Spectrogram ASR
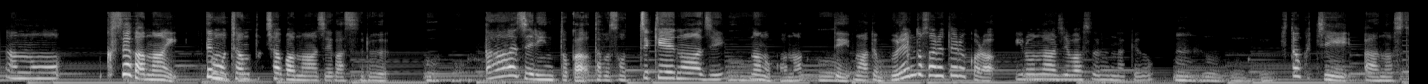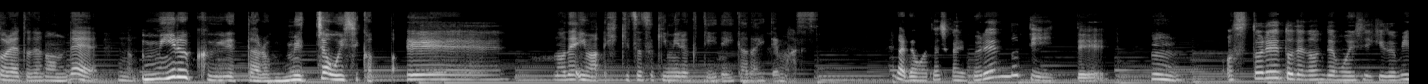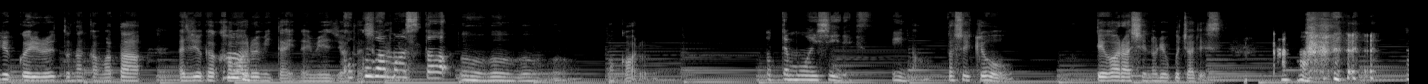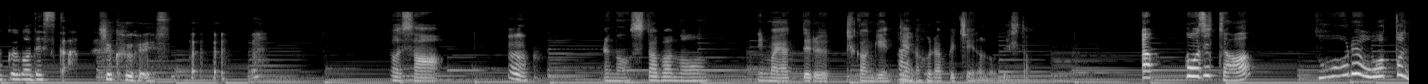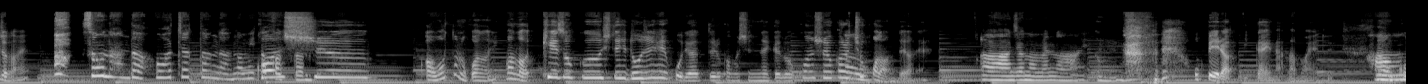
あの、癖がない。でもちゃんと茶葉の味がする。ーうんうんダージリンとか多分そっち系の味なのかなっていう。まあでもブレンドされてるからいろんな味はするんだけど。うんうんうん一口あのストレートで飲んで、うんうん。ミルク入れたらめっちゃ美味しかった。えので今引き続きミルクティーでいただいてます。ー、なんかでも確かにブレンドティーってうん。ストレートで飲んでも美味しいけどミルク入れるとなんかまた味が変わるみたいなイメージはコ確かに。クが増した。うんうんうんうん。わかる。とっても美味しいです。いいな。私今日出がらしの緑茶です。食後ですか？食後です。今日さ、うん。あの、スタバの今やってる期間限定はいのフラペチーノ飲んでした。ほうじ茶？それ終わったんじゃない？そうなんだ。終わっちゃったんだ。飲みたかった今。週、あ、終わったのかな？まだ継続して同時並行でやってるかもしれないけど、今週からチョコなんだよね。ああ、じゃあ飲めない。うん。オペラみたいな名前で。はなん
